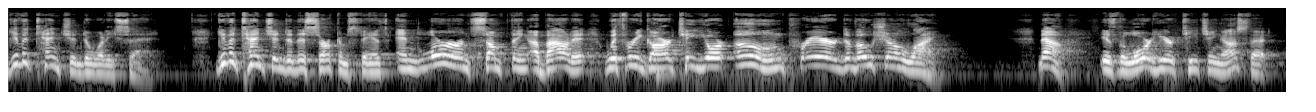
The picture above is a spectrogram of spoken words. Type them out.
give attention to what he said. Give attention to this circumstance and learn something about it with regard to your own prayer devotional life. Now, is the Lord here teaching us that,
